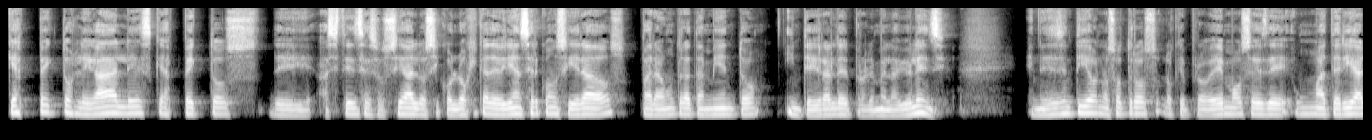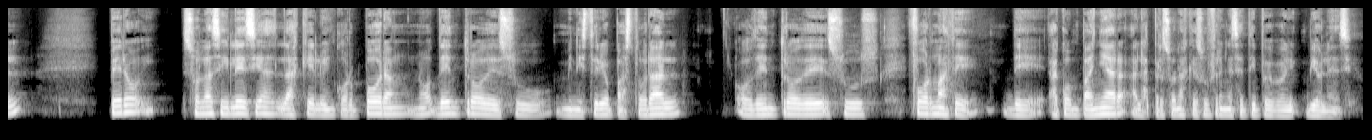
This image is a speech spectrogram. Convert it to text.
qué aspectos legales, qué aspectos de asistencia social o psicológica deberían ser considerados para un tratamiento integral del problema de la violencia. En ese sentido, nosotros lo que proveemos es de un material, pero son las iglesias las que lo incorporan ¿no? dentro de su ministerio pastoral o dentro de sus formas de, de acompañar a las personas que sufren ese tipo de violencia.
